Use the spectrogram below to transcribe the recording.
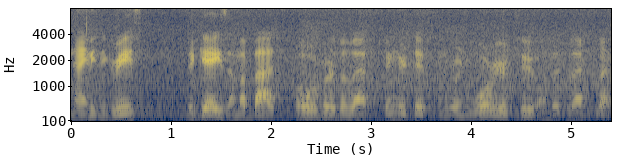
90 degrees. The gaze, amabat, over the left fingertips, and we're in warrior two on that left leg.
